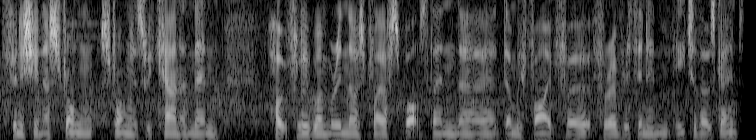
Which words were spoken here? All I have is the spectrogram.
finishing as strong strong as we can, and then hopefully when we're in those playoff spots, then uh, then we fight for, for everything in each of those games.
